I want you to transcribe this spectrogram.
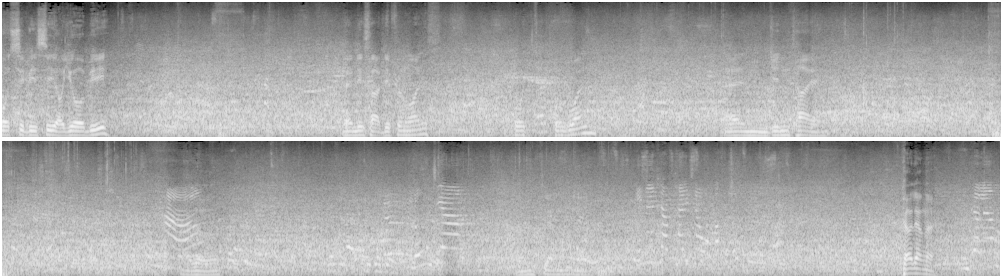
OCBC or UOB. Then these are different ones. Food one and Jin Thai. Hello. 龙江，漂亮啊！很漂亮哦。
